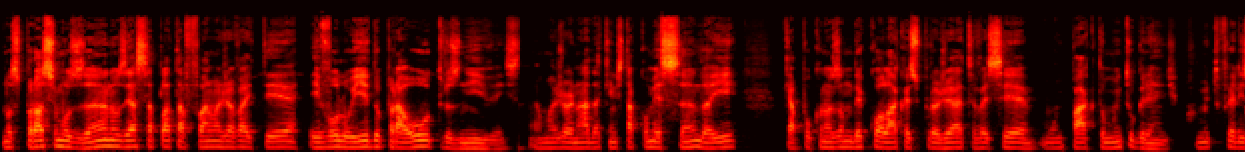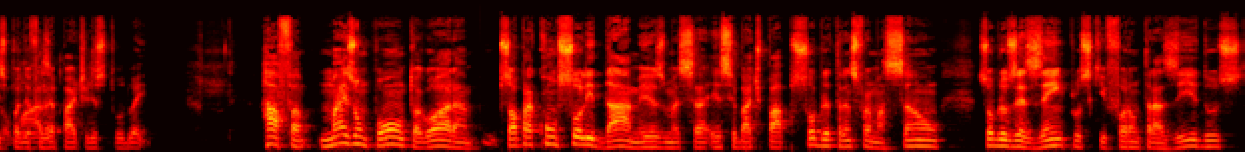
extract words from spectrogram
nos próximos anos e essa plataforma já vai ter evoluído para outros níveis. É uma jornada que a gente está começando aí. Daqui a pouco nós vamos decolar com esse projeto e vai ser um impacto muito grande. Muito feliz de poder fazer parte disso tudo aí. Rafa, mais um ponto agora, só para consolidar mesmo essa, esse bate-papo sobre a transformação, sobre os exemplos que foram trazidos,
